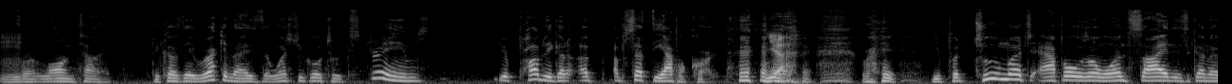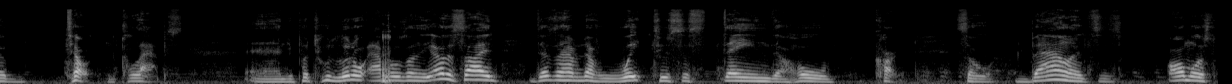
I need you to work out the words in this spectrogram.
mm-hmm. for a long time, because they recognize that once you go to extremes, you're probably going to up, upset the apple cart. Yeah. right. You put too much apples on one side, it's going to tilt and collapse. And you put too little apples on the other side, it doesn't have enough weight to sustain the whole cart. So balance is almost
